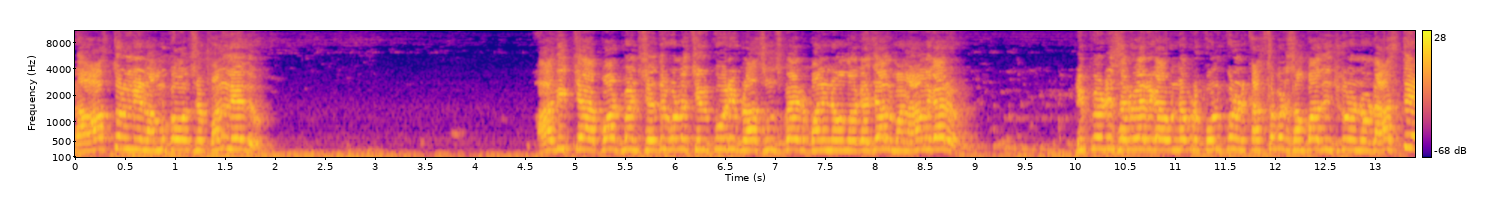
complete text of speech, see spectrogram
నా ఆస్తులు నేను అమ్ముకోవాల్సిన పని లేదు. ఆదిత్య అపార్ట్మెంట్స్ ఎదురుకుండా చిలుకూరి బ్లాసమ్స్ పేట పన్నెండు వందల గజాలు మా నాన్నగారు డిప్యూటీ సర్వేర్గా ఉన్నప్పుడు కొనుక్కున్న కష్టపడి సంపాదించుకున్నటువంటి ఆస్తి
